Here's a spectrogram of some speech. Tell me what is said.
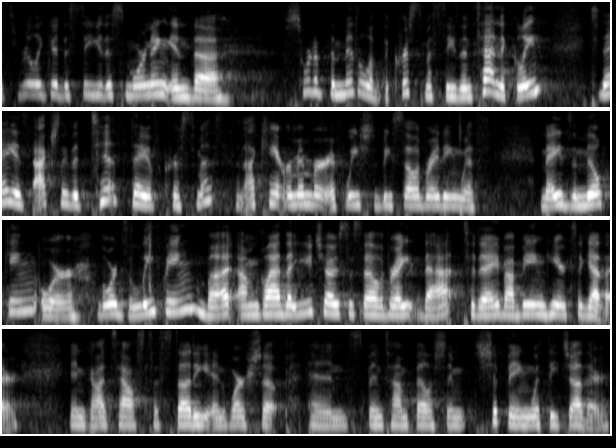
it's really good to see you this morning in the sort of the middle of the Christmas season. Technically, today is actually the 10th day of Christmas, and I can't remember if we should be celebrating with Maids of Milking or Lord's a Leaping, but I'm glad that you chose to celebrate that today by being here together in God's house to study and worship and spend time fellowshipping with each other.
